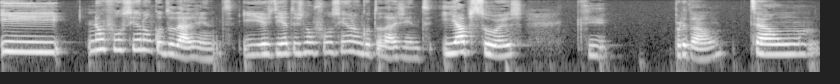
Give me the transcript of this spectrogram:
e não funcionam com toda a gente. E as dietas não funcionam com toda a gente. E há pessoas que, perdão, tão,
